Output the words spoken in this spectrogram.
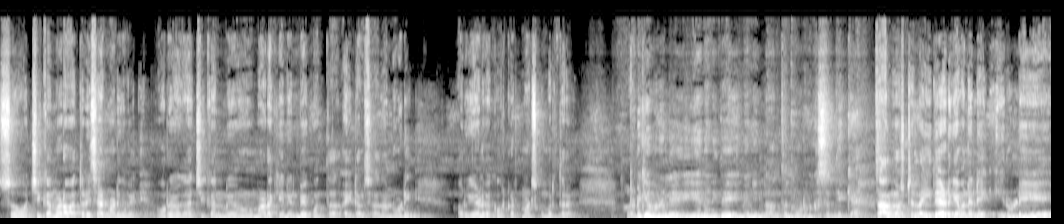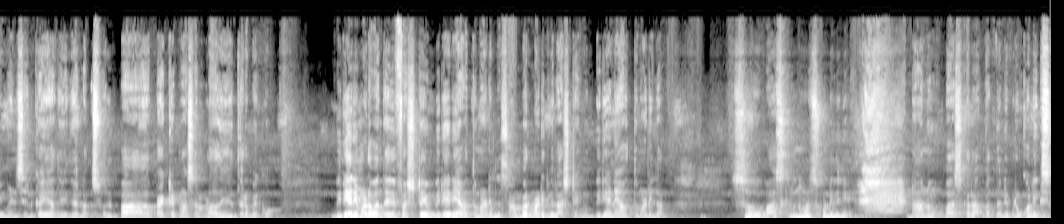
ಸೊ ಚಿಕನ್ ಮಾಡುವ ಅಂತ ಡಿಸೈಡ್ ಮಾಡಿದ್ವಿ. ಅವರು ಇವಾಗ ಚಿಕನ್ ಮಾಡೋಕ್ಕೆ ಏನೇನು ಬೇಕು ಅಂತ ಐಟಮ್ಸ್ ಎಲ್ಲ ನೋಡಿ ಅವ್ರಿಗೆ ಹೇಳ್ಬೇಕು, ಅವ್ರು ಕಟ್ ಮಾಡಿಸ್ಕೊಂಬರ್ತಾರೆ ಅಡುಗೆ ಮನೇಲಿ ಏನೇನಿದೆ, ಏನೇನಿಲ್ಲ ಅಂತ ನೋಡಬೇಕು ಸದ್ಯಕ್ಕೆ. ಆಲ್ಮೋಸ್ಟ್ ಎಲ್ಲ ಇದೆ ಅಡುಗೆ ಮನೇಲಿ ಈರುಳ್ಳಿ, ಮೆಣಸಿನ್ಕಾಯಿ ಅದು ಇದೆಲ್ಲ ಸ್ವಲ್ಪ ಪ್ಯಾಕೆಟ್ ಮಸಾಲೆಗಳು ಅದು ಇದು ತರಬೇಕು. ಬಿರಿಯಾನಿ ಮಾಡುವಂತ ಫಸ್ಟ್ ಟೈಮ್ ಬಿರಿಯಾನಿ ಯಾವತ್ತೂ ಮಾಡಿಲ್ಲ. ಸಾಂಬಾರು ಮಾಡಿದ್ವಿ ಲಾಸ್ಟ್ ಟೈಮ್ ಬಿರಿಯಾನಿ ಯಾವತ್ತೂ ಮಾಡಿಲ್ಲ. ಸೊ ಭಾಸ್ಕರನ್ನು ಉಳಿಸ್ಕೊಂಡಿದ್ದೀನಿ. ನಾನು, ಭಾಸ್ಕರ ಮತ್ತು ನನ್ನಿಬ್ಬರು ಕೊಲೀಗ್ಸ್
